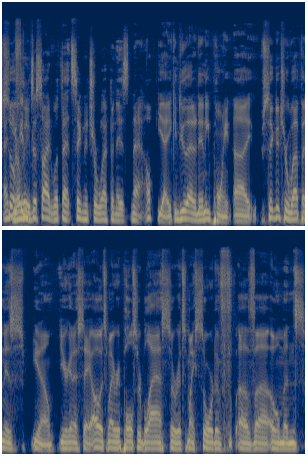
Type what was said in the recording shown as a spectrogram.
And So you can decide what that signature weapon is now. Yeah, you can do that at any point. Uh, signature weapon is, you know, you're going to say, oh, it's my repulsor blast or it's my sword of of uh, omens.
